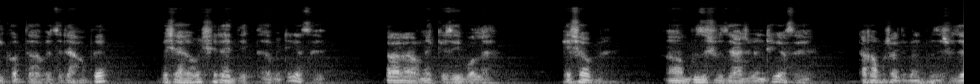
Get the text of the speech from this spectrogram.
ই করতে হবে, যেটা হবে, বিষয় হবে সেটাই দেখতে হবে, ঠিক আছে? তারা অনেক কিছুই বলে। এসব বুঝে সুঝে আসবেন, ঠিক আছে? টাকা পয়সা দেবেন, বুঝে সুঝে।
